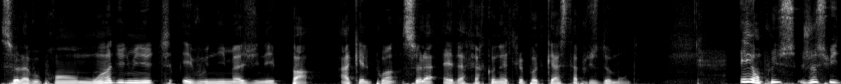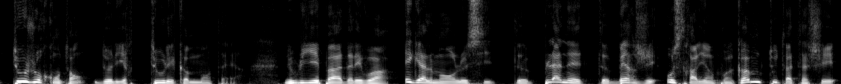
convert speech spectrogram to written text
Cela vous prend moins d'une minute et vous n'imaginez pas à quel point cela aide à faire connaître le podcast à plus de monde. Et en plus, je suis toujours content de lire tous les commentaires. N'oubliez pas d'aller voir également le site planètebergeraustralien.com, tout attaché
